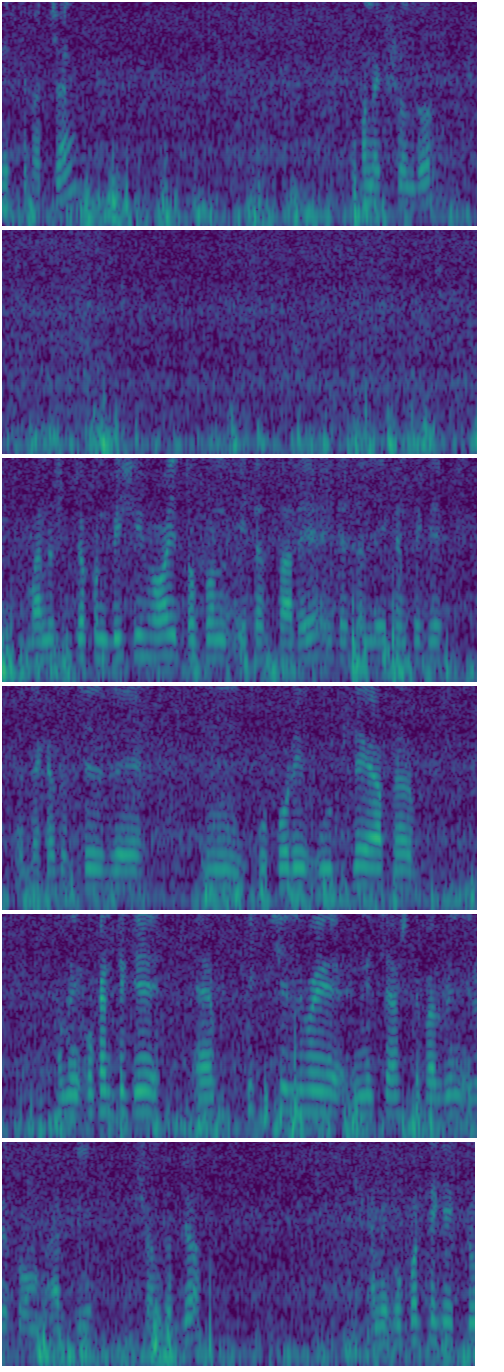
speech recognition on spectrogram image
দেখতে পাচ্ছেন। অনেক সুন্দর। মানুষ যখন বেশি হয় তখন এটা সারে। এটা চাইলে এখান থেকে দেখা যাচ্ছে যে উপরে উঠলে আপনার, আপনি ওখান থেকে পিচ্ছিল হয়ে নিচে আসতে পারবেন এরকম আর কি সৌন্দর্য। আমি উপর থেকে একটু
